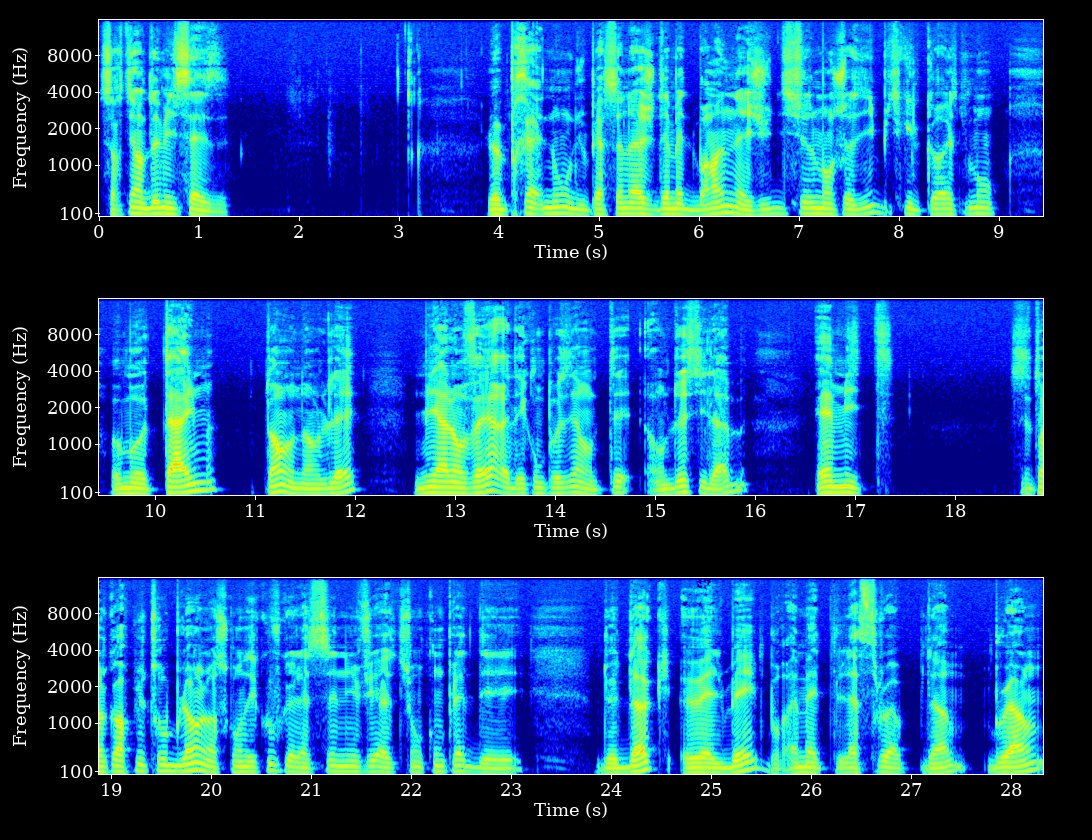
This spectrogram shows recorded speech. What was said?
sorti en 2016. Le prénom du personnage d'Emmett Brown est judicieusement choisi puisqu'il correspond au mot time, temps en anglais, mis à l'envers et décomposé en deux syllabes, Emmett. C'est encore plus troublant lorsqu'on découvre que la signification complète des, de Doc, ELB, pour Emmett Lathrop Brown,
